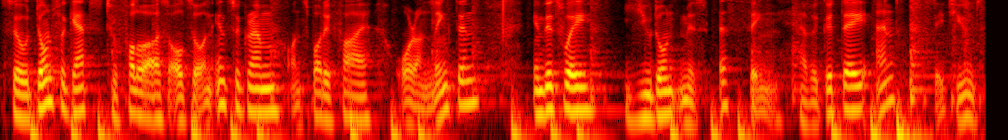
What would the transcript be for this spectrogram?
So don't forget to follow us also on Instagram, on Spotify, or on LinkedIn. In this way, you don't miss a thing. Have a good day and stay tuned.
